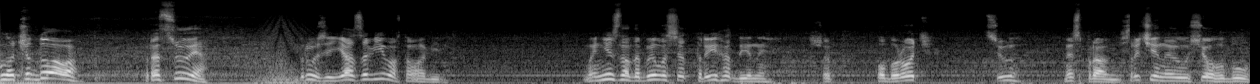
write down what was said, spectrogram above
Ну чудово. Працює. Друзі, я завів автомобіль. Мені знадобилося 3 години, щоб побороти цю несправність. Причиною усього був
